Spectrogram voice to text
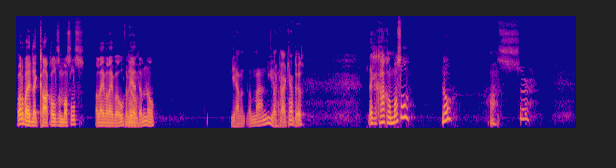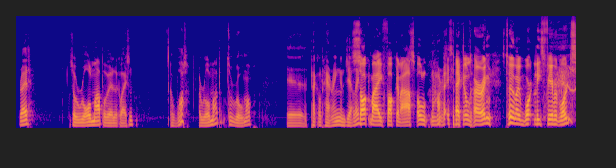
What about like cockles and mussels? Alive, alive, oh. Have you No. had them? No. You haven't, oh, man. You I, haven't. Can't do it. like a cockle mussel? No. Oh, sir. Right. So roll mop be the question. A what? A roll mop, It's a roll mop? uh, pickled herring and jelly. Suck my fucking asshole. All right. Pickled herring. It's two of my wor- least favourite words.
